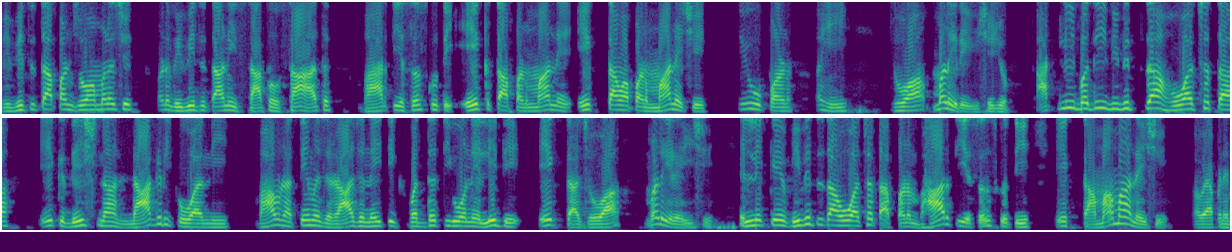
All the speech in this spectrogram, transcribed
વિવિધતા પણ જોવા મળે છે પણ વિવિધતાની સાથોસાથ ભારતીય સંસ્કૃતિ એકતા પણ માને, એકતામાં પણ માને છે તેવું પણ અહીં જોવા મળી રહ્યું છે. જો આટલી બધી વિવિધતા હોવા છતાં એક દેશના નાગરિક હોવાની ભાવના તેમજ રાજનૈતિક પદ્ધતિઓને લીધે એકતા જોવા મળી રહી છે. એટલે કે વિવિધતા હોવા છતાં પણ ભારતીય સંસ્કૃતિ એકતામાં માને છે. હવે આપણે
